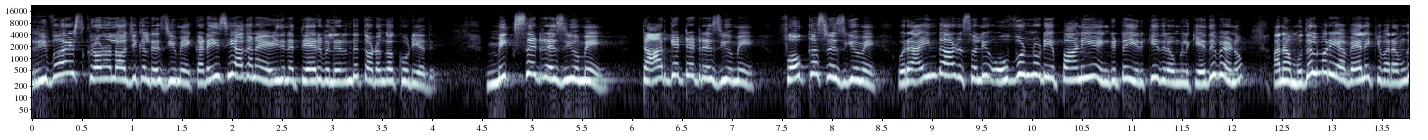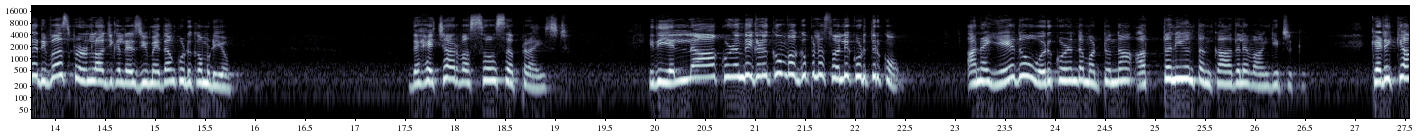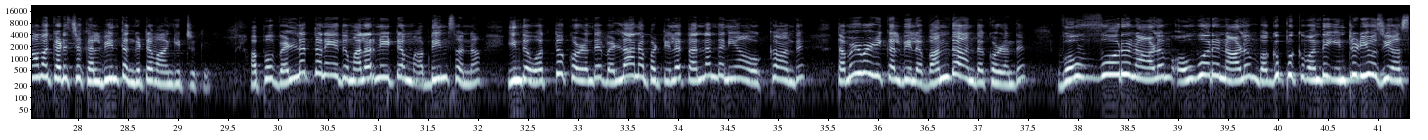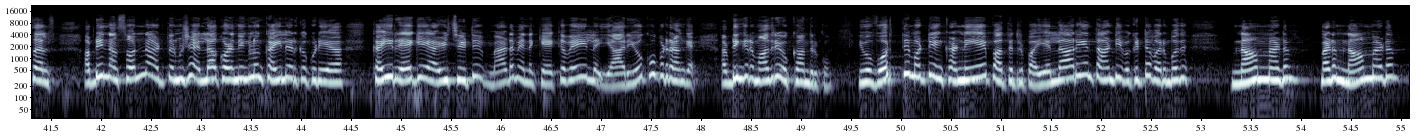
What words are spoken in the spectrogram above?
ரிவர்ஸ் குரோனலாஜிக்கல் ரெஸ்யூமே கடைசியாக நான் எழுதின தேர்விலிருந்து தொடங்கக்கூடியது. Mixed resume targeted resume focus resume ஒரு ஐந்தாறு சொல்லி ஒவ்வொன்றுடைய பாணியும் எங்கிட்ட இருக்குது இதில் உங்களுக்கு எது வேணும்? ஆனால் முதல் முறையாக வேலைக்கு வரவங்க ரிவர்ஸ் குரோனலாஜிக்கல் ரெஸ்யூமே தான் கொடுக்க முடியும். The HR was so surprised இது எல்லா குழந்தைகளுக்கும் வகுப்பில் சொல்லி கொடுத்துருக்கோம். ஆனால் ஏதோ ஒரு குழந்தை மட்டும்தான் அத்தனையும் தன் காதில் வாங்கிட்டுருக்கு கிடைக்காம கிடைச்ச கல்வின்னு தங்கிட்ட வாங்கிட்டுருக்கு அப்போது அப்போ வெள்ளத்தனை இது மலர் நீட்டம் அப்படின்னு சொன்னால் இந்த ஒத்த குழந்தை வெள்ளானப்பட்டியில் தன்னந்தனியாக உட்காந்து தமிழ் வழி கல்வியில் வந்த அந்த குழந்தை ஒவ்வொரு நாளும் ஒவ்வொரு நாளும் வகுப்புக்கு வந்து இன்ட்ரடியூஸ் யுவர் செல்ஃப் அப்படின்னு நான் சொன்ன அடுத்த நிமிஷம் எல்லா குழந்தைங்களும் கையில் இருக்கக்கூடிய கை ரேகையை அழிச்சிட்டு மேடம் என்னை கேட்கவே இல்லை. யாரையோ கூப்பிடுறாங்க. அப்படிங்கிற மாதிரி உட்காந்துருக்கும் இவ ஒருத்தி மட்டும் என் கண்ணையே பார்த்துட்ருப்பா எல்லாரையும் தாண்டி இவகிட்ட வரும்போது நாம் மேடம் மேடம் நாம் மேடம்.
